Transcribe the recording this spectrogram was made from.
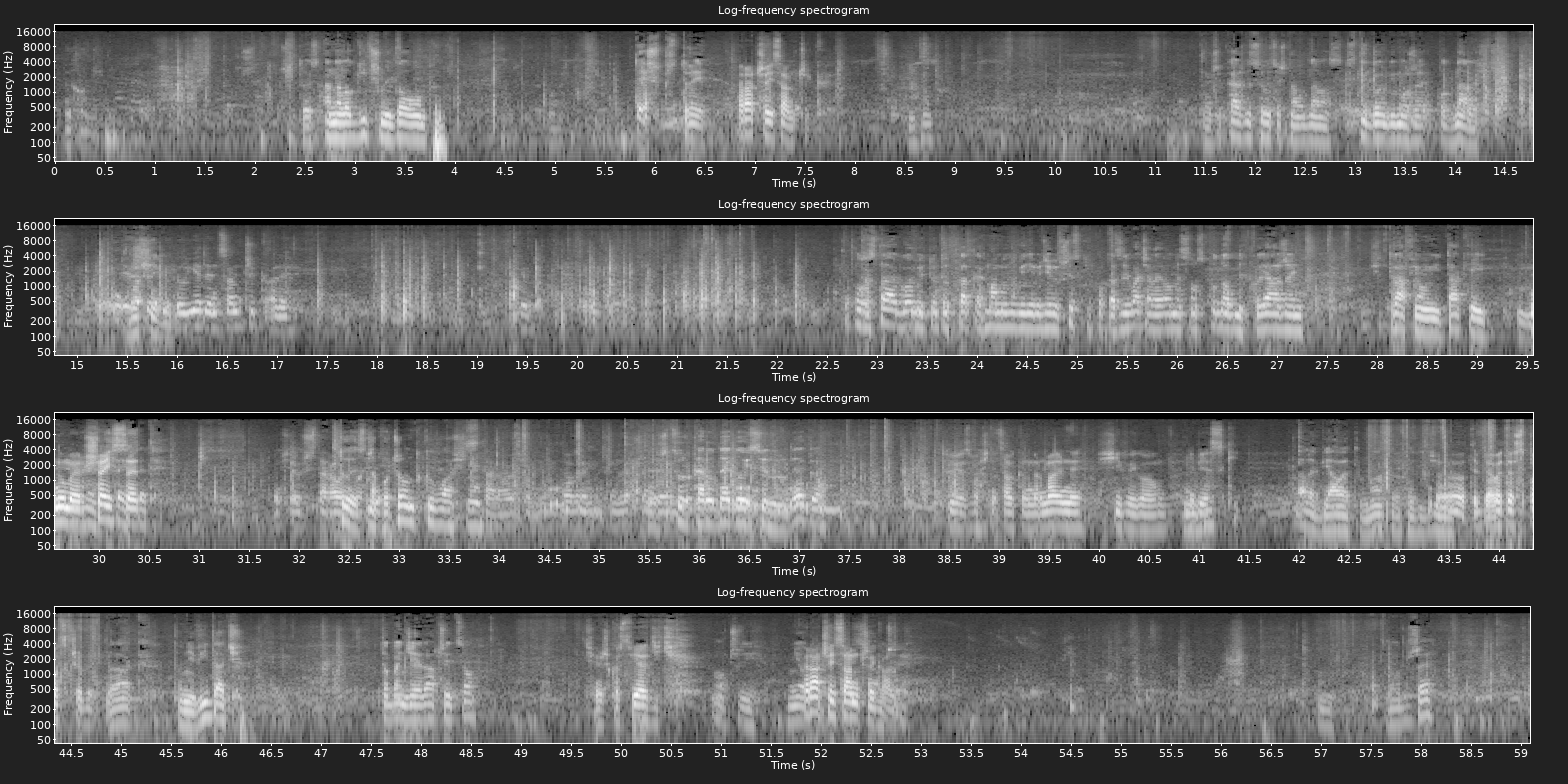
wychodzi. Dobrze. Czyli to jest analogiczny gołąb. Też pstry. raczej samczyk. Także każdy sobie coś tam dla nas z tych gołębi może odnaleźć. Dla siebie. Był jeden samczyk, ale Te pozostałe gołębie, które tu w klatkach mamy, mówię, nie będziemy wszystkich pokazywać, ale one są z podobnych kojarzeń. Się trafią i takie. I, numer 600. Ja się już starałem Tu jest na właśnie. początku właśnie. Starałem się tym dobrym, tym lepszym. Też córka Rudego i syn Rudego. Tu jest właśnie całkiem normalny, siwy gołąb, niebieski. Ale białe tu ma, trochę widzimy. No, te białe też spod. Tak, to nie widać. To będzie raczej co? Ciężko stwierdzić. No, czyli nie Raczej samczyk, ale Dobrze.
